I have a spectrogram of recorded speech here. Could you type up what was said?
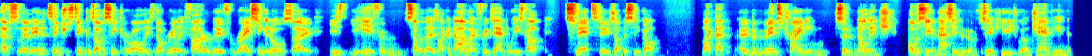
absolutely, and it's interesting because obviously Cairoli's not really far removed from racing at all. So you, you hear from some of those like Adamo, for example, he's got Smets, who's obviously got like that immense training sort of knowledge obviously a massive, obviously a huge world champion,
